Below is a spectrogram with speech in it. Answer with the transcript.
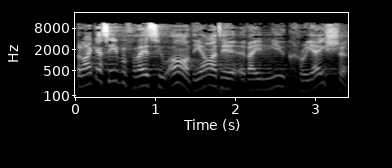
But I guess even for those who are, the idea of a new creation,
